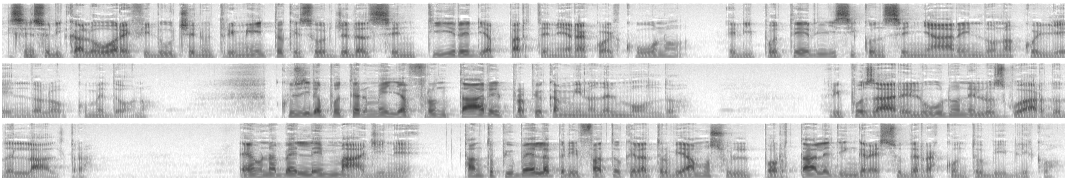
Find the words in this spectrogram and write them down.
il senso di calore, fiducia e nutrimento che sorge dal sentire di appartenere a qualcuno e di poterglisi consegnare in dono accogliendolo come dono, così da poter meglio affrontare il proprio cammino nel mondo, riposare l'uno nello sguardo dell'altra. È una bella immagine tanto più bella per il fatto che la troviamo sul portale d'ingresso del racconto biblico.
